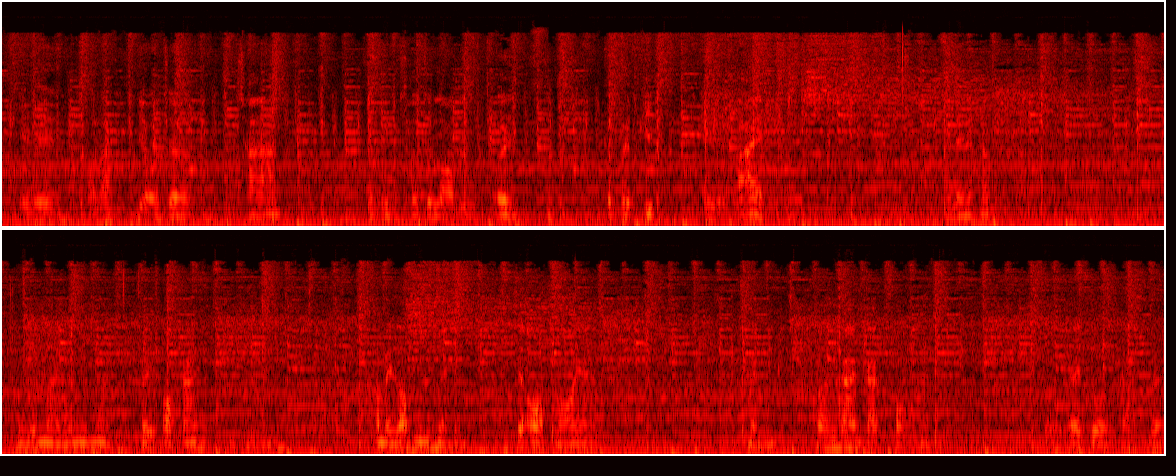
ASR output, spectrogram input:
โอเค พอละ เดี๋ยวจะช้า เขาจะรอดู เอ้ยจะเปิดผิดโอเคไปไปเลยนะครับต้องลุ้นหน่อยต้องลุ้นหน่อยเฮ้ยออกกลางทำไมรอบนี้เหมือนจะออกน้อยนะครับ เหมือนค่อนข้างกักของนะได้ตัวกักด้วย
